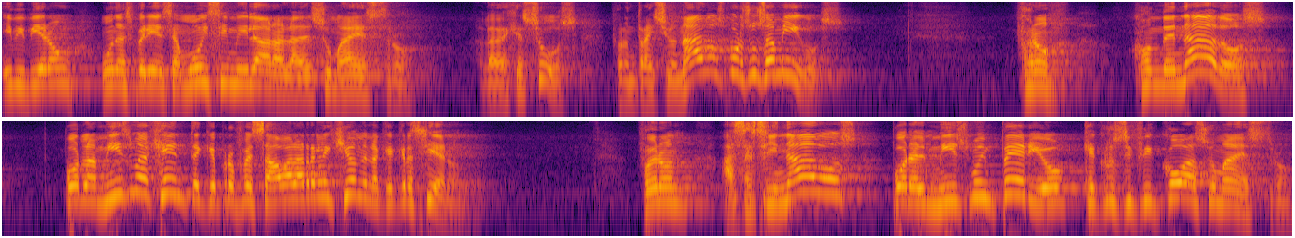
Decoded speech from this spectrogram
y vivieron una experiencia muy similar a la de su maestro, a la de Jesús. Fueron traicionados por sus amigos, fueron condenados por la misma gente que profesaba la religión en la que crecieron. Fueron asesinados por el mismo imperio que crucificó a su maestro.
